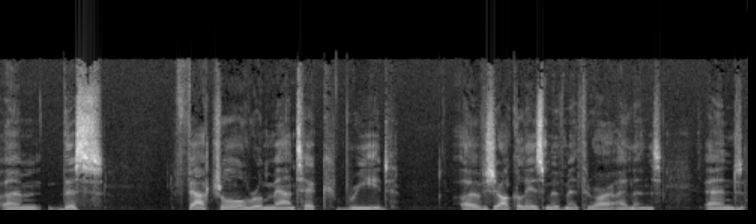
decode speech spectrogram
Um, this factual, romantic read of Jacoulet's movement through our islands, and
